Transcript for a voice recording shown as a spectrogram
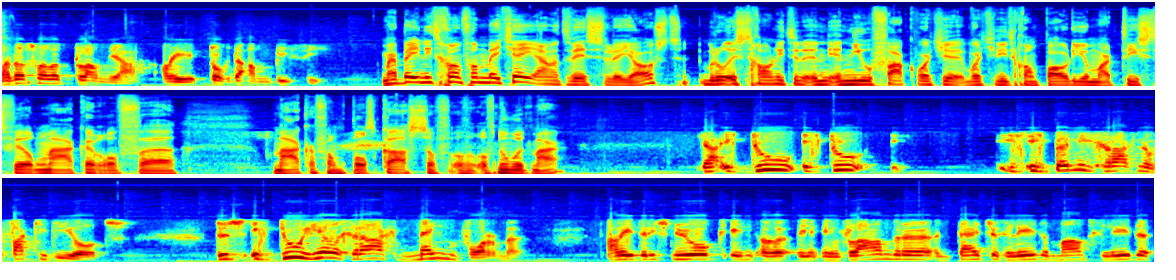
Maar dat is wel het plan, ja. Allee, toch de ambitie. Maar ben je niet gewoon van métier aan het wisselen, Joost? Ik bedoel, is het gewoon niet een, een, een nieuw vak? Word je, word je niet gewoon podiumartiest, filmmaker of eh, maker van podcasts of, of, of noem het maar? Ja, ik doe... Ik, doe ik, ik, ik ben niet graag een vakidioot. Dus ik doe heel graag mengvormen. Allee, er is nu ook in, eh, in, in Vlaanderen een tijdje geleden, een maand geleden,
